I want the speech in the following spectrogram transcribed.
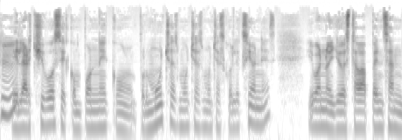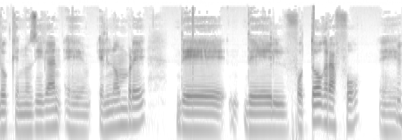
El archivo se compone con, por muchas, muchas, muchas colecciones. Y bueno, yo estaba pensando que nos digan eh, el nombre de, del fotógrafo eh,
